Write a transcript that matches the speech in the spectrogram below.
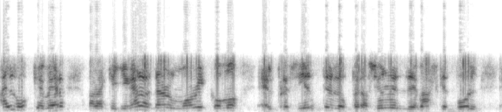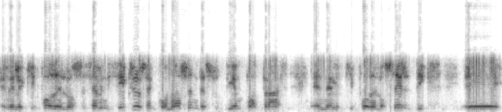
algo que ver para que llegara Daryl Morey como el presidente de operaciones de básquetbol en el equipo de los 76ers. Se conocen de su tiempo atrás en el equipo de los Celtics. Eh,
